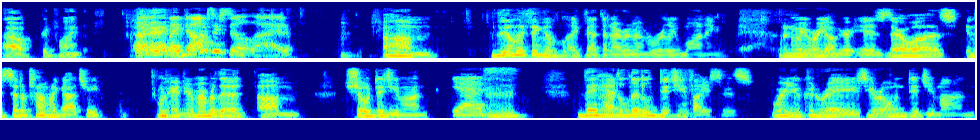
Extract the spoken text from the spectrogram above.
Oh, good point. Okay. My dogs are still alive. Um, the only thing of like that that I remember really wanting when we were younger is there was instead of Tamagotchi. Okay, do you remember the um show Digimon? Yes. Mhm. They had little digivices where you could raise your own Digimon.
